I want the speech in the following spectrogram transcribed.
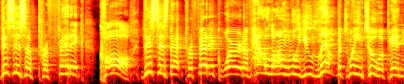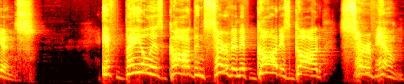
This is a prophetic call. This is that prophetic word of how long will you limp between two opinions? If Baal is God, then serve him. If God is God, serve him.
